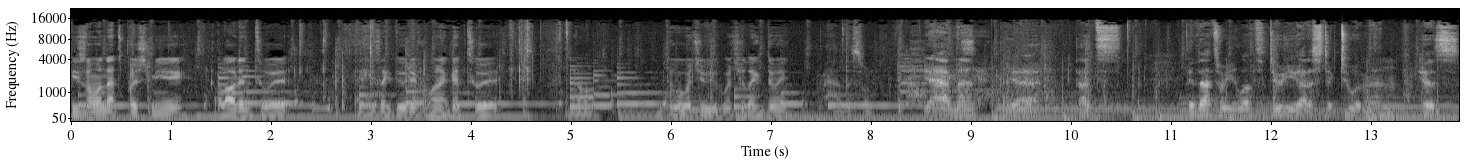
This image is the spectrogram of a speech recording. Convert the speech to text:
he's the one that's pushed me a lot into it, and he's like, dude, if you want to get to it, you know, do what you what you like doing. I have this one. Yeah, man. Yeah, that's if that's what you love to do, you got to stick to it, man. Mhm. Because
